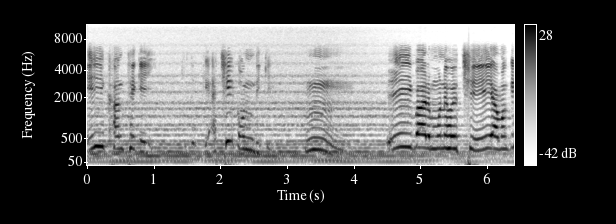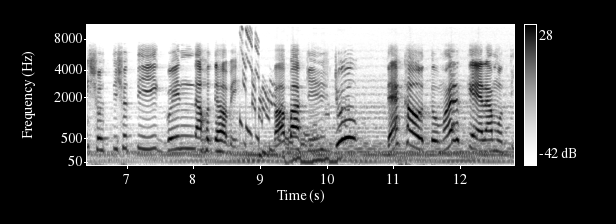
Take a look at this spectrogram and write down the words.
এইখান থেকেই। গেছে কোন দিকে? হুম। এইবার মনে হচ্ছে আমাকে সত্যি সত্যি গোয়েন্দা হতে হবে। বাবা কেলটু, দেখাও তোমার কেরামতি।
